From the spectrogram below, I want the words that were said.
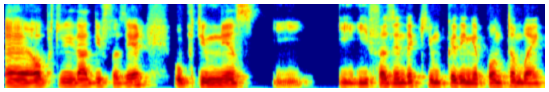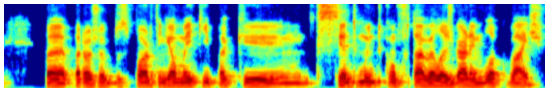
a oportunidade de o fazer. O Portimonense, e, e, e fazendo aqui um bocadinho a ponto também para, para o jogo do Sporting, é uma equipa que, que se sente muito confortável a jogar em bloco baixo.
